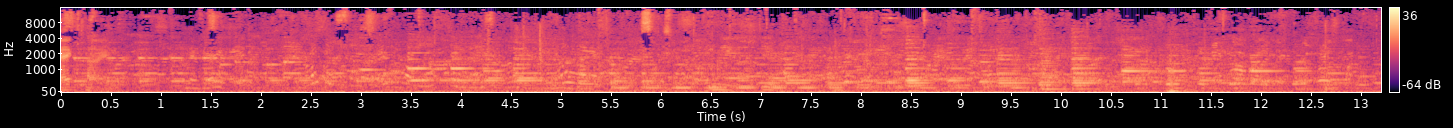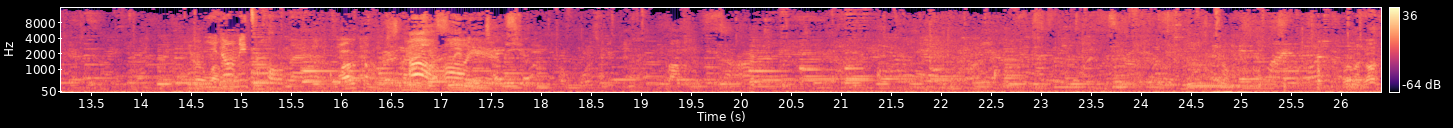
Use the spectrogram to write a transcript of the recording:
That, need to hold that. Welcome. Oh, oh, yeah. Where am I going?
